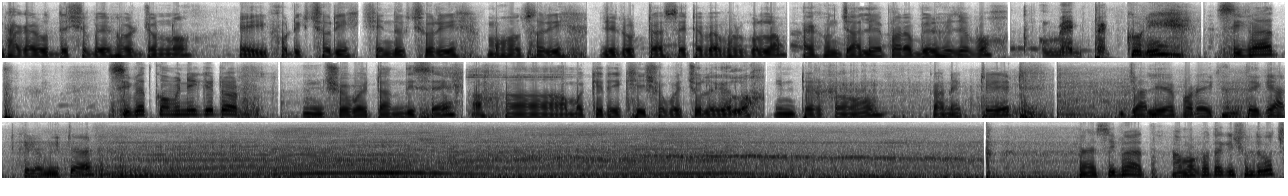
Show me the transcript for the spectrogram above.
ঢাকার উদ্দেশ্যে বের হওয়ার জন্য এই ফটিকছড়ি সিন্দুকছড়ি মহলছড়ি যে রোডটা আছে এটা ব্যবহার করলাম। এখন জালিয়াপাড়া বের হয়ে যাব। ব্যাগ প্যাক করে। সিফাত সিফাত কমিউনিকেটর সবাই টান দিছে। আহা আমাকে রেখে সবাই চলে গেল। ইন্টারকম কানেক্টেড জালিয়াপাড়া এখান থেকে আট কিলোমিটার হ্যাঁ সিফাত, আমার কথা কি শুনতে পাচ্ছ?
